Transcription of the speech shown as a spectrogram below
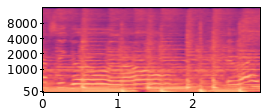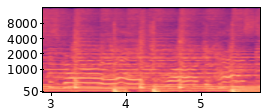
Have to go alone. The life is growing legs and walking past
